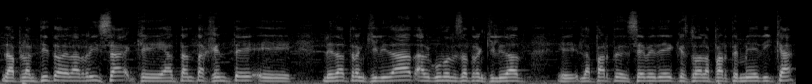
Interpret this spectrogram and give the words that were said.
la plantita de la risa que a tanta gente eh, le da tranquilidad, a algunos les da tranquilidad eh, la parte del CBD, que es toda la parte médica,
